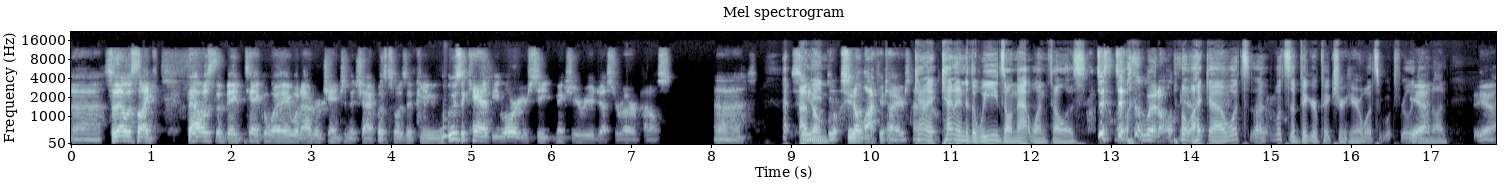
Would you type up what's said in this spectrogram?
uh, so that was like that was the big takeaway. Whatever changing the checklist was, if you lose a canopy, lower your seat, make sure you readjust your rudder pedals, uh, so I you mean, don't so you don't lock your tires. Kind of kind of into the weeds on that one, fellas. just just a little. Yeah. like uh, what's uh, what's the bigger picture here? What's what's really Yeah. going on? yeah.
